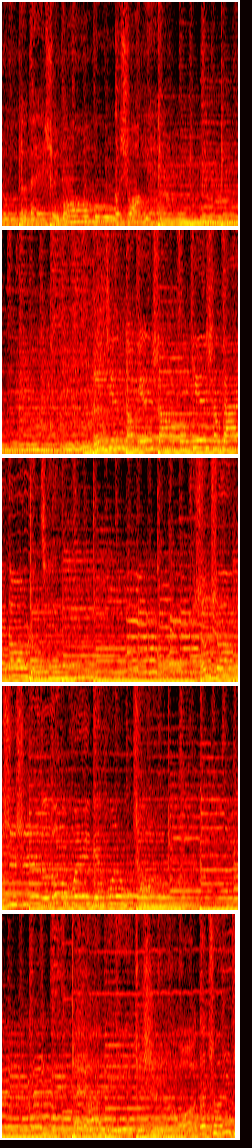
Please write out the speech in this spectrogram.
出的泪水模糊到天上，从天上再到人间，生生世世的轮回，变幻无常。虽然你只是我的春天，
